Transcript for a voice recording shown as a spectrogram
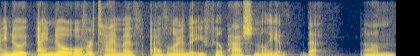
I know I know over time I've I've learned that you feel passionately that um,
